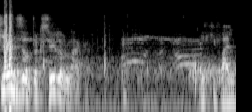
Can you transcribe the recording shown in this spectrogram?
Headshot το ξύλο βλάκα. Έχει κεφάλι.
